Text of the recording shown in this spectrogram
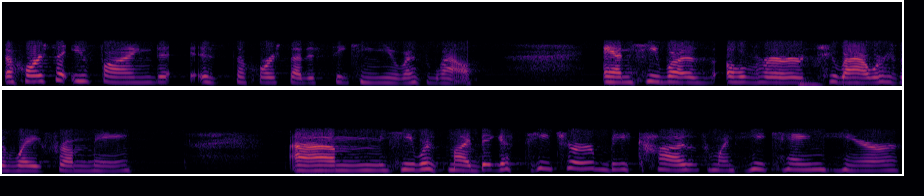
the horse that you find is the horse that is seeking you as well. And he was over two hours away from me. Um, he was my biggest teacher because when he came here,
